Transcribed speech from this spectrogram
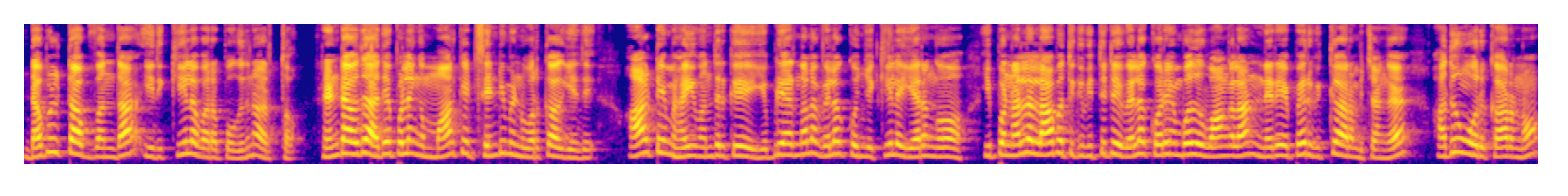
டபுள் டாப் வந்தால் இது கீழே வரப்போகுதுன்னு அர்த்தம். ரெண்டாவது அதே போல் இங்கே மார்க்கெட் சென்டிமெண்ட் ஒர்க் ஆகியது. ஆல் டைம் ஹை வந்திருக்கு. எப்படியா இருந்தாலும் விலை கொஞ்சம் கீழே இறங்கும். இப்போ நல்ல லாபத்துக்கு விற்றுட்டு விலை குறையும் போது வாங்கலான்னு நிறைய பேர் விற்க ஆரம்பித்தாங்க அதுவும் ஒரு காரணம்.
